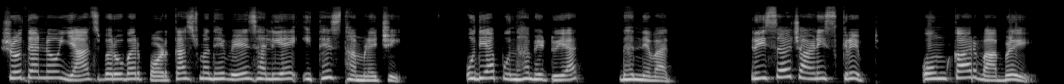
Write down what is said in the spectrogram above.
श्रोत्यांनो याचबरोबर पॉडकास्टमध्ये वेळ झाली आहे इथेच थांबण्याची. उद्या पुन्हा भेटूयात. धन्यवाद. रिसर्च आणि स्क्रिप्ट ओमकार वाबळे.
